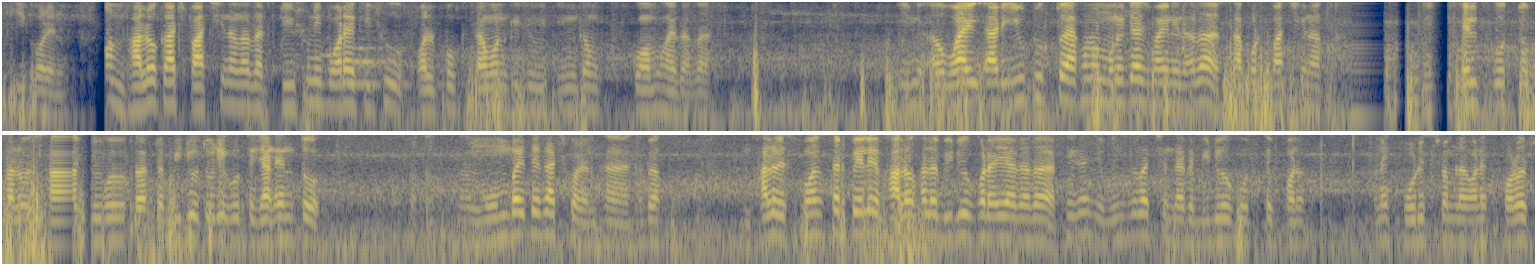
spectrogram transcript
কি করেন? ভালো কাজ পাচ্ছি না, দাদা। টিউশনি পড়ে কিছু অল্প তেমন কিছু ইনকাম কম হয়, দাদা। ওয়াই আর ইউটিউব তো এখনও মনিটাইজ হয়নি, দাদা। সাপোর্ট পাচ্ছি না। হেল্প করতো ভালো, সাহায্য করতো। একটা ভিডিও তৈরি করতে জানেন তো? মুম্বাইতে কাজ করেন হ্যাঁ। একটা ভালো স্পন্সর পেলে ভালো ভালো ভিডিও করা যায়, দাদা। ঠিক আছে? বুঝতে পারছেন একটা ভিডিও করতে অনেক পরিশ্রম লাগে, অনেক খরচ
